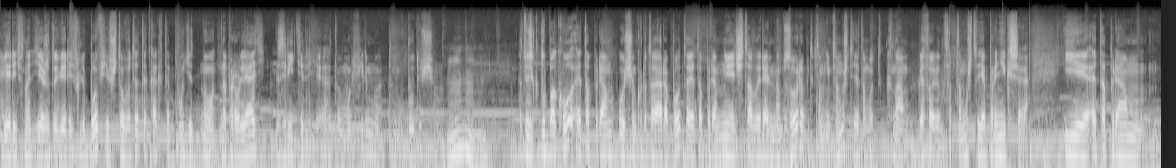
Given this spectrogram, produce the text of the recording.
верить в надежду, верить в любовь, и что вот это как-то будет, ну, направлять зрителей этого мультфильма там, в будущем. То есть глубоко это прям очень крутая работа. Это прям, ну, я читал реально обзоры, потому, не потому что я там вот к нам готовился, а потому что я проникся. И это прям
